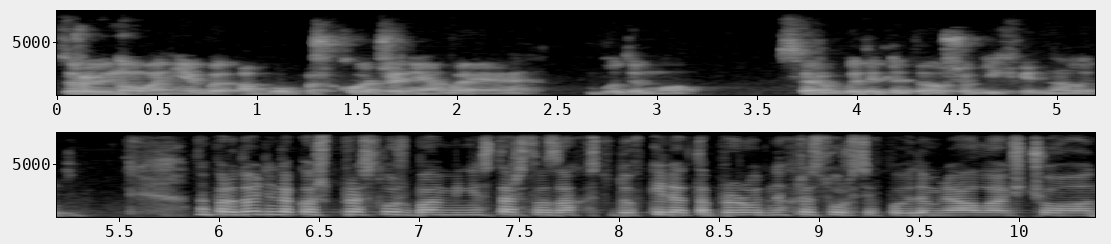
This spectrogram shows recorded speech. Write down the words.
зруйновані або пошкоджені, але будемо все робити для того, щоб їх відновити. Напередодні також прес-служба Міністерства захисту довкілля та природних ресурсів повідомляла, що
